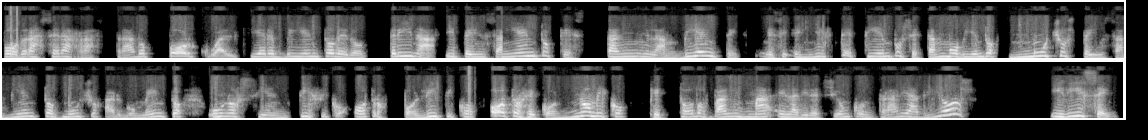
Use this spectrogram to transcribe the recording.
podrá ser arrastrado por cualquier viento de doctrina y pensamiento que están en el ambiente. Es decir, en este tiempo se están moviendo muchos pensamientos, muchos argumentos, unos científicos, otros políticos, otros económicos, que todos van más en la dirección contraria a Dios. Y dicen,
